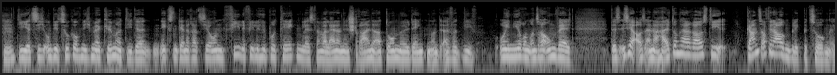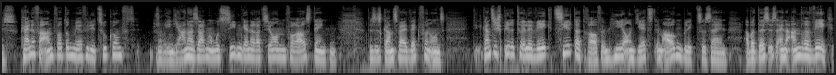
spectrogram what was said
mhm. die jetzt sich um die Zukunft nicht mehr kümmert, die der nächsten Generation viele, viele Hypotheken lässt, wenn wir allein an den strahlenden Atommüll denken und einfach die Ruinierung unserer Umwelt. Das ist ja aus einer Haltung heraus, die ganz auf den Augenblick bezogen ist. Keine Verantwortung mehr für die Zukunft. So wie Indianer sagen, man muss sieben Generationen vorausdenken. Das ist ganz weit weg von uns. Der ganze spirituelle Weg zielt darauf, im Hier und Jetzt, im Augenblick zu sein. Aber das ist ein anderer Weg.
